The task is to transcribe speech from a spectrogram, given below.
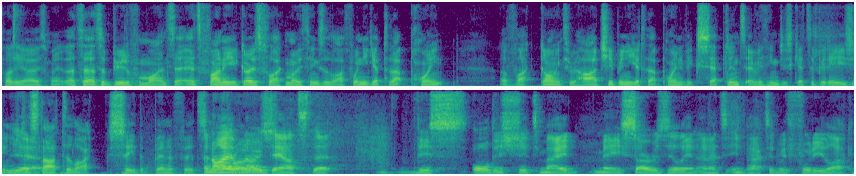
Bloody oath, mate. That's that's a beautiful mindset. It's funny. It goes for like most things in life. When you get to that point of like going through hardship and you get to that point of acceptance, everything just gets a bit easier and you Yeah. can start to like see the benefits. And And, I have pros. no doubts that this all this shit's made me so resilient and it's impacted with footy. Like,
